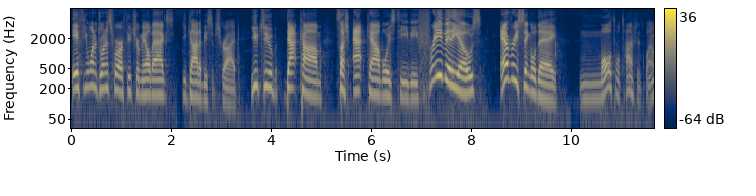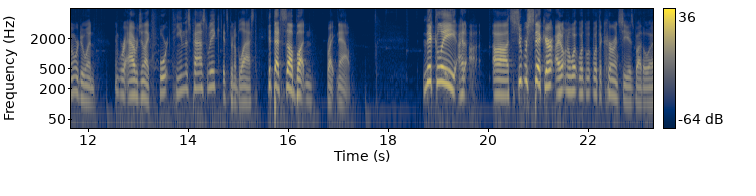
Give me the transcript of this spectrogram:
If you want to join us for our future mailbags, you got to be subscribed. YouTube.com slash at Cowboys TV. Free videos every single day, multiple times. I mean, we're doing I think we're averaging like 14 this past week. It's been a blast. Hit that sub button right now. Nick Lee, I, uh, it's a super sticker. I don't know what, what what the currency is, by the way.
